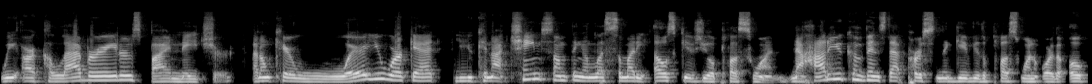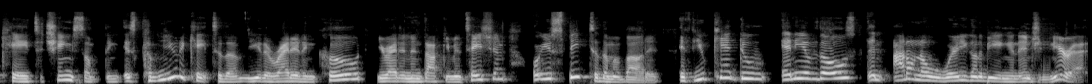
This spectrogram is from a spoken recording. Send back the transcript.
we are collaborators by nature. I don't care where you work at, you cannot change something unless somebody else gives you a plus one. Now, how do you convince that person to give you the plus one or the okay to change something? Is communicate to them. You either write it in code, you write it in documentation, or you speak to them about it. If you can't do any of those, then I don't know where you're going to be an engineer at.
